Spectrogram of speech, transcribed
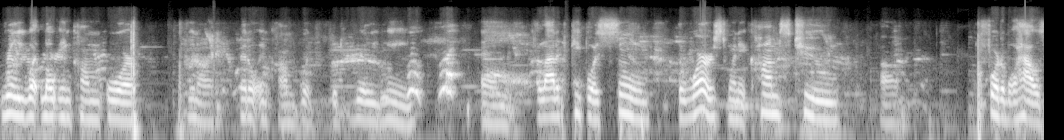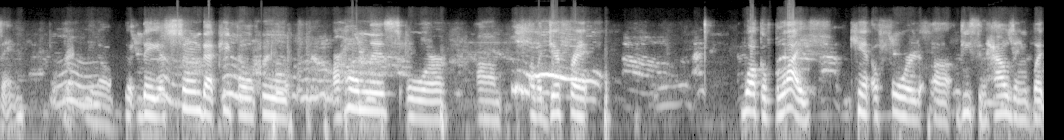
really what low income or you know, middle income would, would really mean. And a lot of people assume the worst when it comes to um, affordable housing. You know, they assume that people who are homeless or um, of a different walk of life can't afford uh, decent housing. But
